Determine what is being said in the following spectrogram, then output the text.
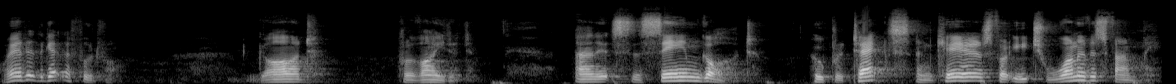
Where did they get their food from? God provided. And it's the same God who protects and cares for each one of his family,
